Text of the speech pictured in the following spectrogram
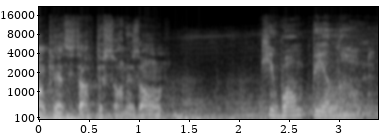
Kong can't stop this on his own. He won't be alone.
